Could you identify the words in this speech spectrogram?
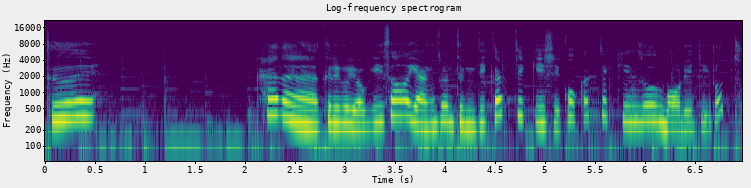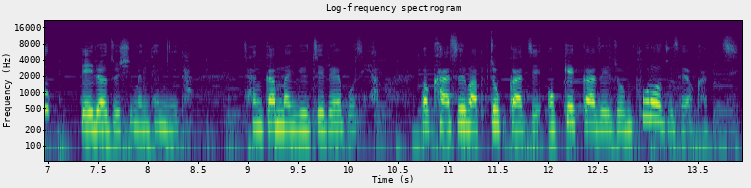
둘, 하나. 그리고 여기서 양손 등 뒤 깍지 끼시고 깍지 낀 손 머리 뒤로 툭 내려주시면 됩니다. 잠깐만 유지를 해보세요. 더 가슴 앞쪽까지, 어깨까지 좀 풀어주세요, 같이.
